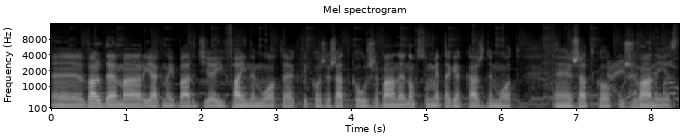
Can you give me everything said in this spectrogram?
E, Waldemar jak najbardziej, fajny młotek, tylko że rzadko używany, no w sumie tak jak każdy młot rzadko używany jest.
